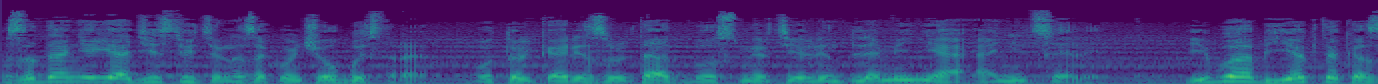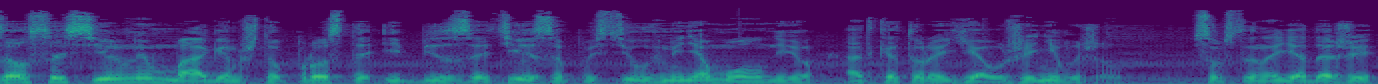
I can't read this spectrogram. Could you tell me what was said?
Задание я действительно закончил быстро, вот только результат был смертелен для меня, а не цели. Ибо объект оказался сильным магом, что просто и без затей запустил в меня молнию, от которой я уже не выжил. Собственно, я даже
